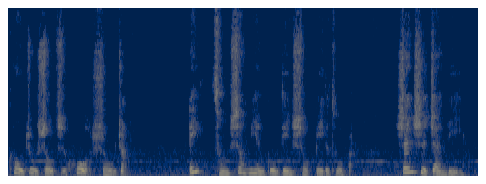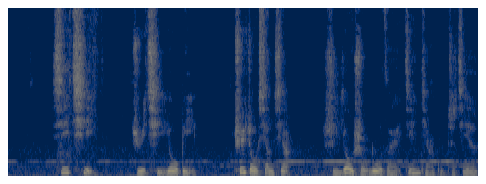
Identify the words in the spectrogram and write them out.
扣住手指或手掌。A 从上面固定手臂的做法，山式站立。吸气，举起右臂，曲肘向下，使右手落在肩胛骨之间，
